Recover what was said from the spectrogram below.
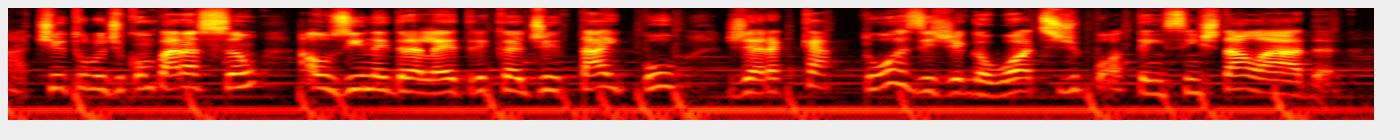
A título de comparação, a usina hidrelétrica de Itaipu gera 14 gigawatts de potência instalada.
